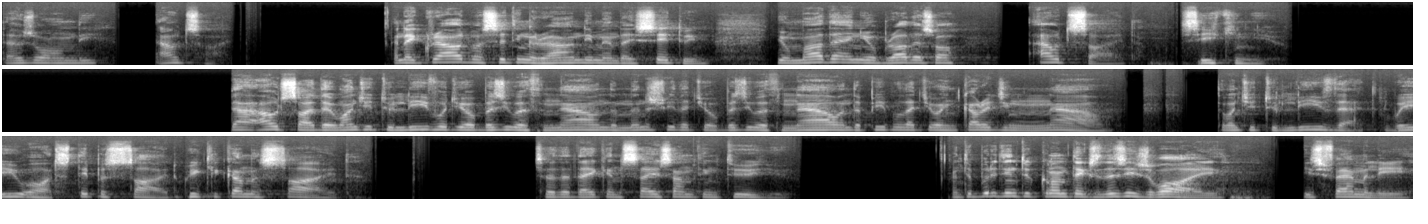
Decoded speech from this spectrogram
those who are on the outside. And a crowd was sitting around him, and they said to him, Your mother and your brothers are outside seeking you. They're outside. They want you to leave what you're busy with now and the ministry that you're busy with now and the people that you're encouraging now. They want you to leave that where you are, step aside, quickly come aside, so that they can say something to you. And to put it into context, this is why his family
